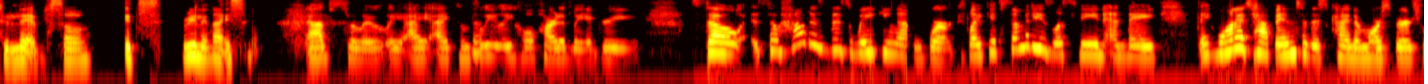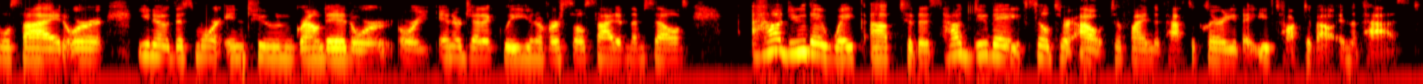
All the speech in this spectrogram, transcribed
to live so it's really nice Absolutely. I, I completely wholeheartedly agree. So so how does this waking up work? Like if somebody's listening and they they want to tap into this kind of more spiritual side or you know this more in tune grounded or or energetically universal side of themselves how do they wake up to this how do they filter out to find the path to clarity that you've talked about in the past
